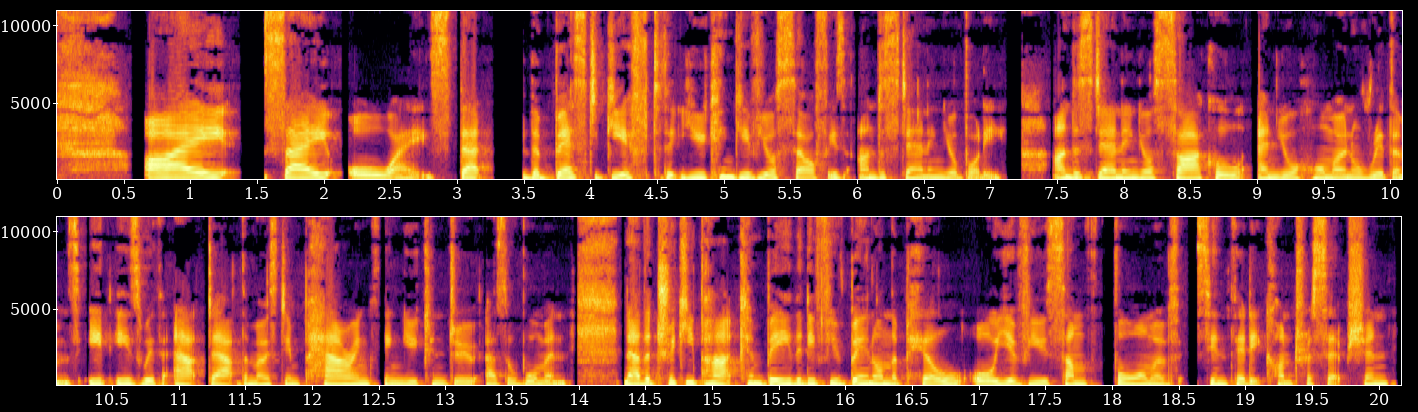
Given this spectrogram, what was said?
I say always that the best gift that you can give yourself is understanding your body, understanding your cycle and your hormonal rhythms. It is without doubt the most empowering thing you can do as a woman. Now, the tricky part can be that if you've been on the pill or you've used some form of synthetic contraception,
